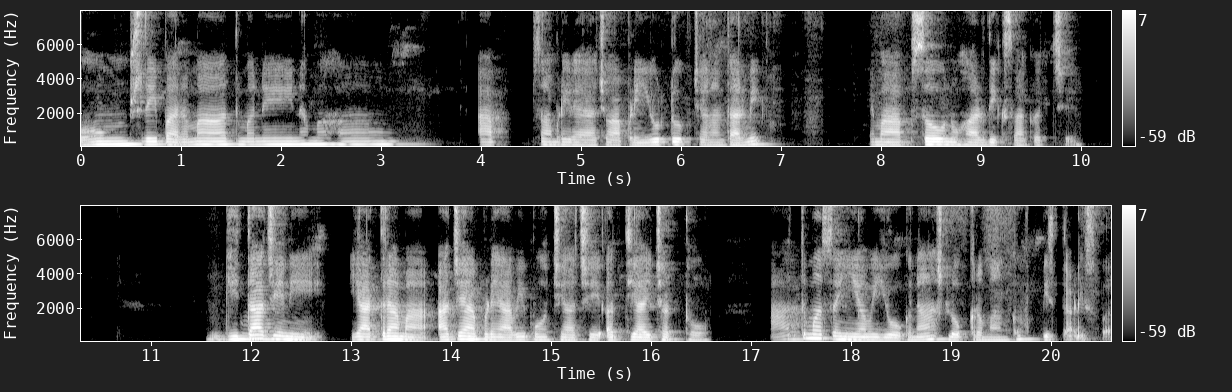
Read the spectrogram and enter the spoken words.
ઓમ શ્રી પરમાત્મને નમઃ. આપ સાંભળી રહ્યા છો આપણી યુટ્યુબ ચેનલ ધાર્મિક. એમાં આપ સૌનું હાર્દિક સ્વાગત છે. ગીતાજીની યાત્રામાં આજે આપણે આવી પહોંચ્યા છે અધ્યાય છઠ્ઠો. આત્મસંયમ યોગના શ્લોક ક્રમાંક પિસ્તાળીસ પર.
